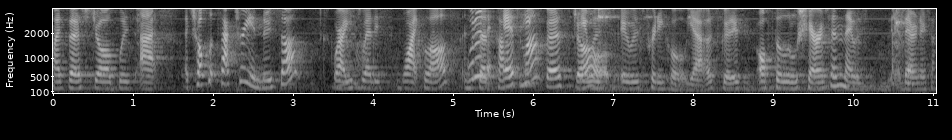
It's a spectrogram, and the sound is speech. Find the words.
My first job was at a chocolate factory in Noosa. Where I used to wear this white glove and What serve an customer. epic first job. It was it was pretty cool. Yeah, it was good. It was off the little Sheraton. There was there in Noosa.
